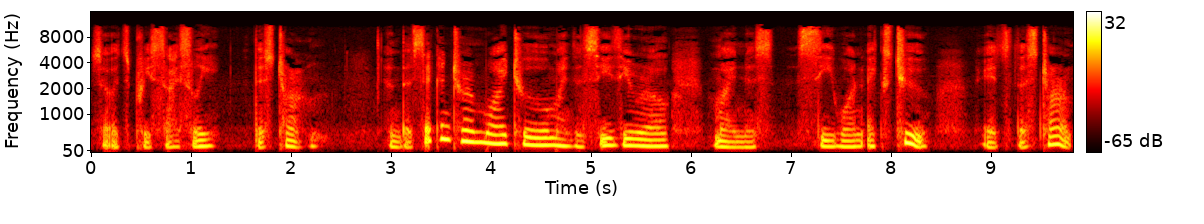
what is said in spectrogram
so it's precisely this term. And the second term y2 minus c0 minus c1 x2 it's this term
